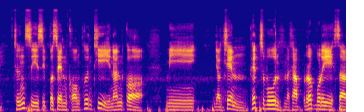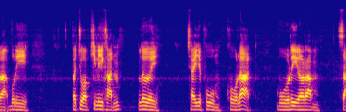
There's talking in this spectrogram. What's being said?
10ถึง40%ของพื้นที่นั้นก็มีอย่างเช่น เพชรบูรณ์นะครับรบบุรีสระบุรี ประจวบคีรีขันธ์เลยชัยภูมิ โคราช บุรีรัมย์สระ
